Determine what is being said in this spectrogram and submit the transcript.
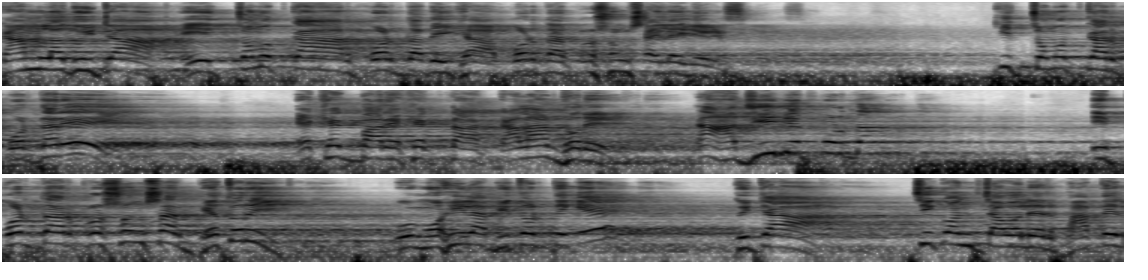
কামলা দুইটা, এই চমৎকার পর্দা দেখা পর্দার প্রশংসায় লেগে গেছে। কি চমৎকার পর্দা রে! এক একবার এক একটা কালার ধরে। আজীব এক পর্দা, এই পর্দার প্রশংসার ভেতরেই ও মহিলা ভিতর থেকে দুইটা চিকন চাওয়ালের ভাতের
